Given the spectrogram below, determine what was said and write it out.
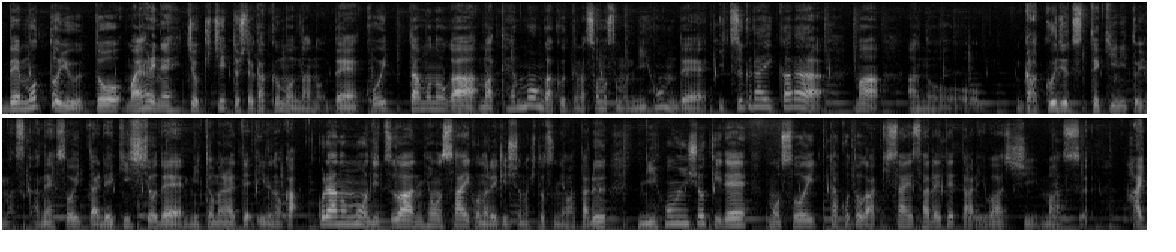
でもっと言うと、まあ、やはりね一応きちっとした学問なのでこういったものが、まあ、天文学っていうのはそもそも日本でいつぐらいから、まあ、あの学術的にといいますかねそういった歴史書で認められているのかこれあのもう実は日本最古の歴史書の一つにわたる日本書紀でもうそういったことが記載されてたりはします。はい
